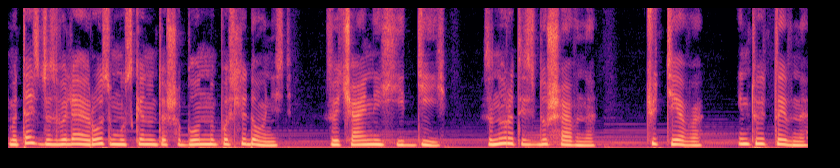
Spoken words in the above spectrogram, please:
митець дозволяє розуму скинути шаблонну послідовність, звичайний хід дій, зануритись в душевне, чуттєве, інтуїтивне,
